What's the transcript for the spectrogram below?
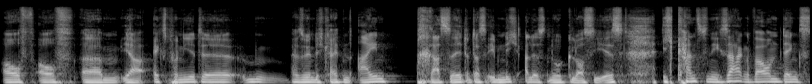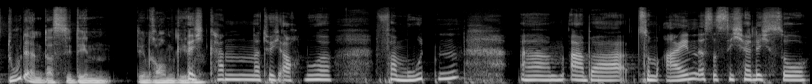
auf, auf ähm, ja, exponierte hm, Persönlichkeiten einprasselt und das eben nicht alles nur glossy ist. Ich kann es dir nicht sagen. Warum denkst du denn, dass sie den den Raum geben? Ich kann natürlich auch nur vermuten, ähm, aber zum einen ist es sicherlich so,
